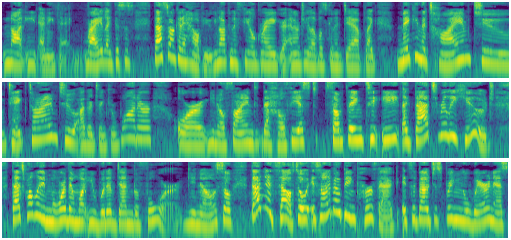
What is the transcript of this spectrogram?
not eat anything, right? Like this is, that's not going to help you. You're not going to feel great. Your energy level is going to dip. Like making the time to take time to either drink your water or, you know, find the healthiest something to eat. Like that's really huge. That's probably more than what you would have done before, you know? So that in itself. So it's not about being perfect. It's about just bringing awareness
